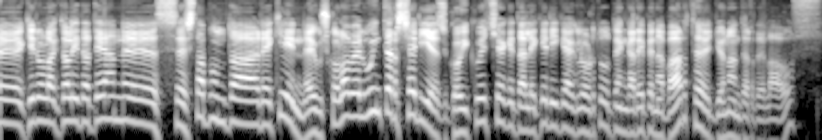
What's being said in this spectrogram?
eh, kirol aktualitatean eh, zestapuntarekin. Euskolabel Winter Series, goikoetxeak eta lekerikak lortuten garipena bart, eh, Jonander de Laos.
